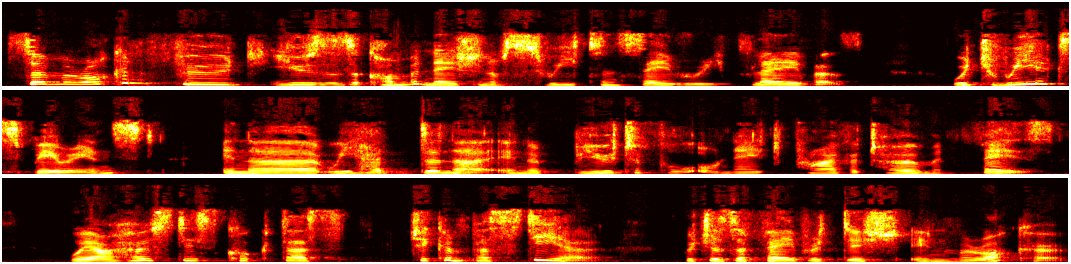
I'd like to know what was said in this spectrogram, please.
So, Moroccan food uses a combination of sweet and savory flavors, which we experienced in a, we had dinner in a beautiful ornate private home in Fez, where our hostess cooked us chicken pastilla, which is a favorite dish in Morocco.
